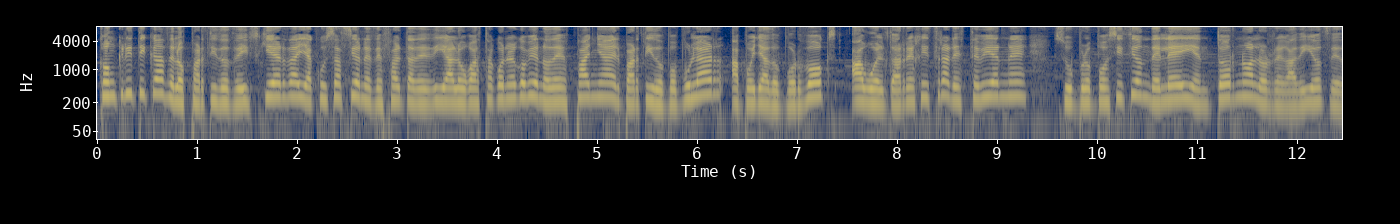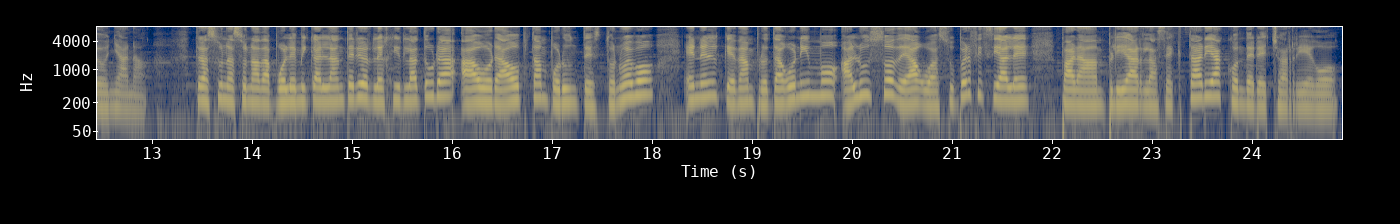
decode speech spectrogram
Con críticas de los partidos de izquierda y acusaciones de falta de diálogo hasta con el gobierno de España, el Partido Popular, apoyado por Vox, ha vuelto a registrar este viernes su proposición de ley en torno a los regadíos de Doñana. Tras una sonada polémica en la anterior legislatura, ahora optan por un texto nuevo en el que dan protagonismo al uso de aguas superficiales para ampliar las hectáreas con derecho a riego.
